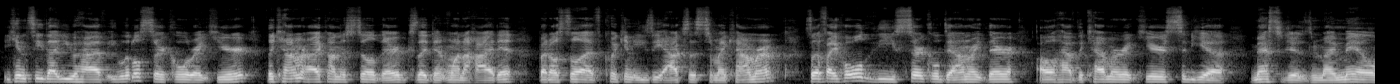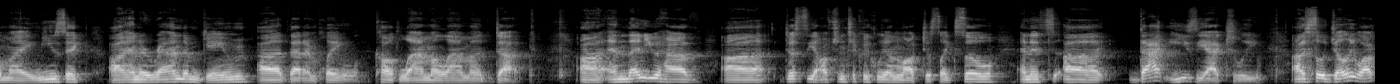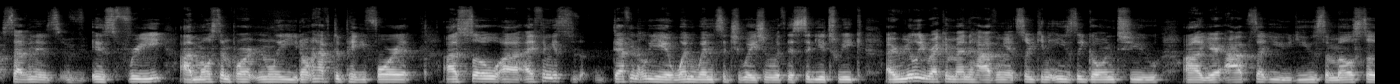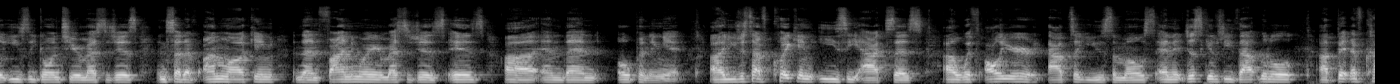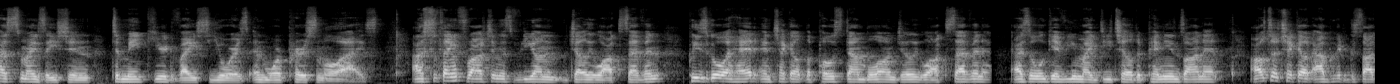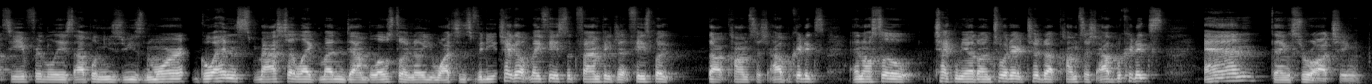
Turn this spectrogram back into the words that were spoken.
you can see that you have a little circle right here. The camera icon is still there because I didn't want to hide it, but I'll still have quick and easy access to my camera. So if I hold the circle down right there, I'll have the camera right here, Cydia, messages, my mail, my music, uh, and a random game uh, that I'm playing called Llama Llama Duck. Uh, and then you have uh, just the option to quickly unlock just like so, and it's uh, that easy actually. Uh, so Jelly Lock 7 is is free. Uh, most importantly, you don't have to pay for it. Uh, so uh, I think it's definitely a win-win situation with this Cydia tweak. I really recommend having it so you can easily go into uh, your apps that you use the most. So easily go into your messages instead of unlocking and then finding where your messages is uh, and then opening it. You just have quick and easy access with all your apps that you use the most, and it just gives you that little bit of customization to make your device yours and more personalized. Uh, so thanks for watching this video on Jelly Lock 7. Please go ahead and check out the post down below on Jelly Lock 7 as it will give you my detailed opinions on it. Also check out applecritics.ca for the latest Apple news, reviews, and more. Go ahead and smash that like button down below so I know you watch this video. Check out my Facebook fan page at facebook.com slash applecritics and also check me out on Twitter at twitter.com slash applecritics. And thanks for watching.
